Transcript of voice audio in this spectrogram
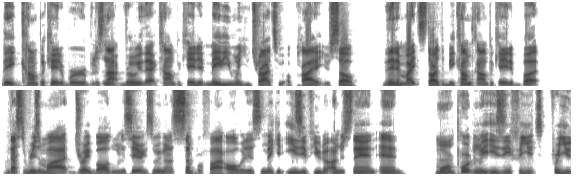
big, complicated word, but it's not really that complicated. Maybe when you try to apply it yourself, then it might start to become complicated. But that's the reason why Dre Baldwin is here, because we're going to simplify all of this and make it easy for you to understand and more importantly, easy for you, to, for you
